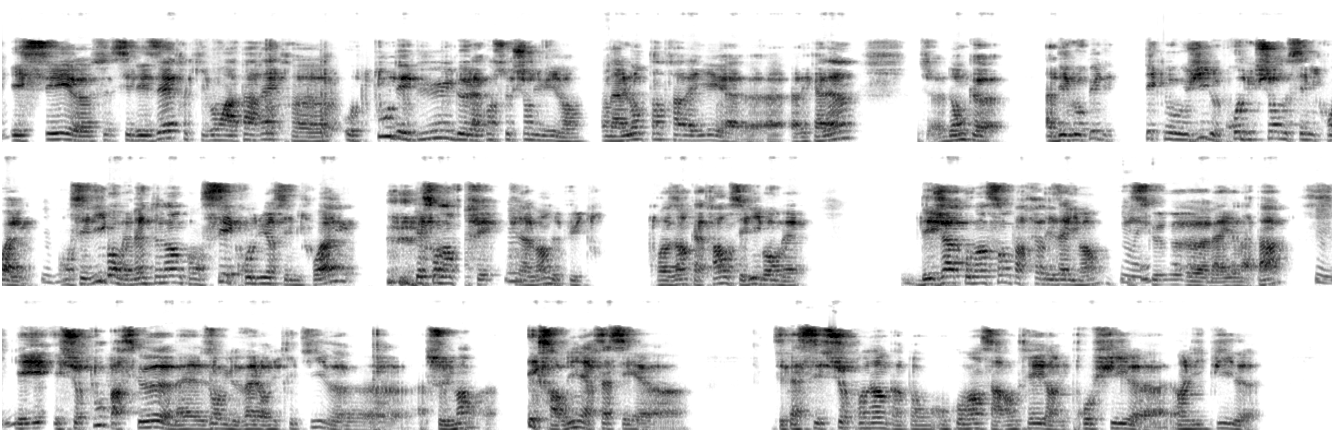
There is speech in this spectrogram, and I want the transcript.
Et c'est euh, c'est des êtres qui vont apparaître euh, au tout début de la construction du vivant. On a longtemps travaillé avec Alain, donc à développer des technologies de production de ces microalgues. Mm-hmm. On s'est dit bon, ben maintenant qu'on sait produire ces microalgues, Qu'est-ce qu'on en fait finalement depuis trois ans, quatre ans On s'est dit bon, mais déjà commençons par faire des aliments puisque euh, bah, il y en a pas, mm. et, et, surtout parce que bah, elles ont une valeur nutritive euh, absolument extraordinaire. Ça c'est euh, c'est assez surprenant quand on, on, commence à rentrer dans les profils en lipides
